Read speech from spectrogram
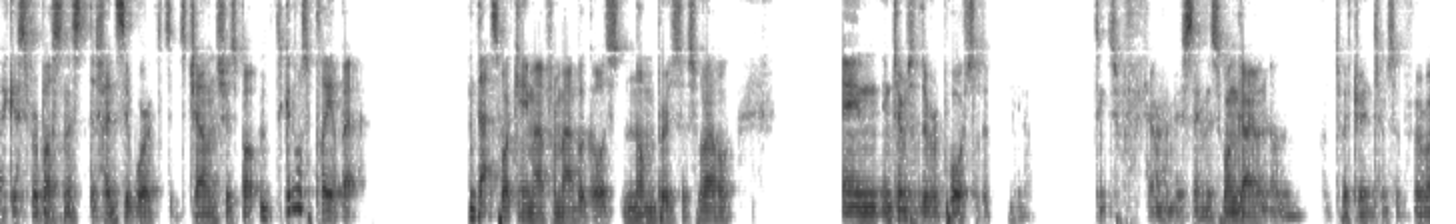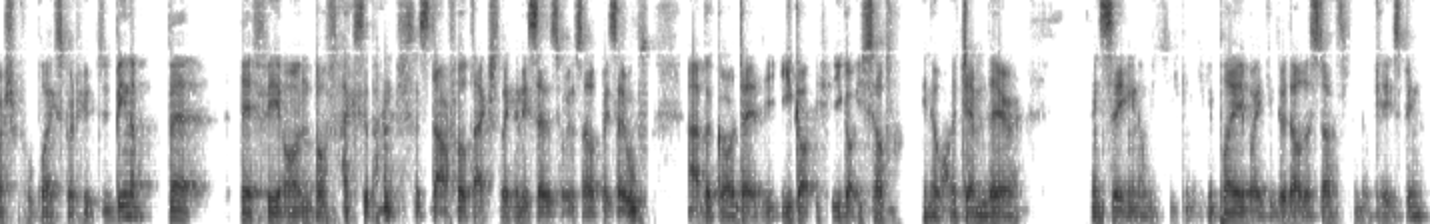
I guess, robustness, defensive work, challenges, but can also play a bit. And that's what came out from Abildgaard's numbers as well. And in terms of the reports of the, you know, I think I can't remember his name. There's one guy on, on on Twitter in terms of a Russian football expert who'd been a bit iffy on both Haksabanovic and Starfelt actually, and he said to himself. But he said, "Oof, Abildgaard, you got you got yourself, you know, a gem there." And saying, you know, you can you can play, but you can do the other stuff. Okay, he's been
